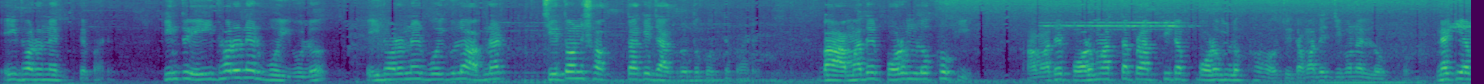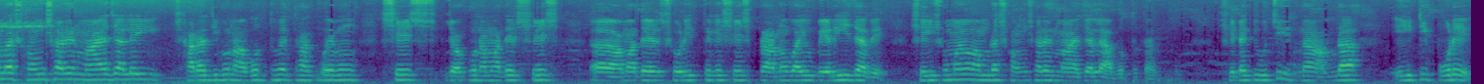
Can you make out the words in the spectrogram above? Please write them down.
এই ধরনের দিতে পারে। কিন্তু এই ধরনের বইগুলো, এই ধরনের বইগুলো আপনার চেতন সত্তাকে জাগ্রত করতে পারে। বা আমাদের পরম লক্ষ্য কি? আমাদের পরমাত্মা প্রাপ্তিটা পরম লক্ষ্য হওয়া উচিত, আমাদের জীবনের লক্ষ্য। নাকি আমরা সংসারের মায়াজালেই সারা জীবন আবদ্ধ হয়ে থাকব এবং শেষ, যখন আমাদের শেষ আমাদের শরীর থেকে শেষ প্রাণবায়ু বেরিয়ে যাবে, সেই সময়ও আমরা সংসারের মায়াজালে আবদ্ধ থাকব। সেটা কি উচিত? না, আমরা এইটি পড়ে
